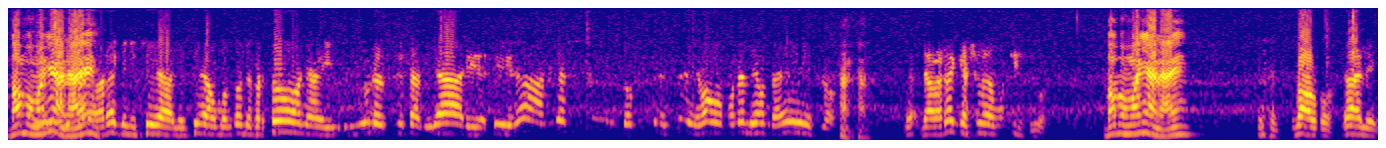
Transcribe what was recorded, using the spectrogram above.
Vamos mañana, ¿eh? La verdad que le llega, le llega a un montón de personas y, y uno empieza a mirar y decir, ah, mirá, chico, miren ustedes, vamos a ponerle onda a eso. la, la verdad que ayuda muchísimo. Vamos mañana, ¿eh? vamos, dale,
